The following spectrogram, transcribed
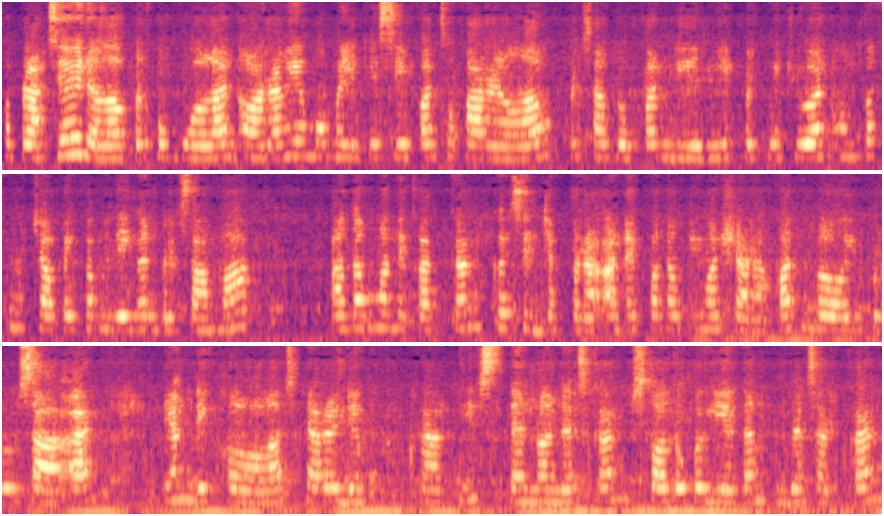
Koperasi adalah perkumpulan orang yang memiliki sifat sukarela, bersatukan diri, bertujuan untuk mencapai kepentingan bersama atau meningkatkan kesejahteraan ekonomi masyarakat melalui perusahaan yang dikelola secara demokratis dan melandaskan suatu kegiatan berdasarkan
